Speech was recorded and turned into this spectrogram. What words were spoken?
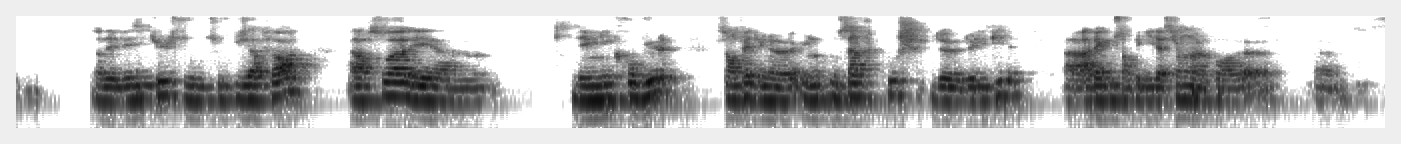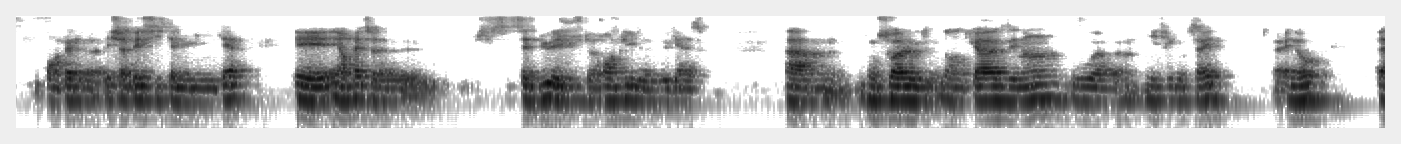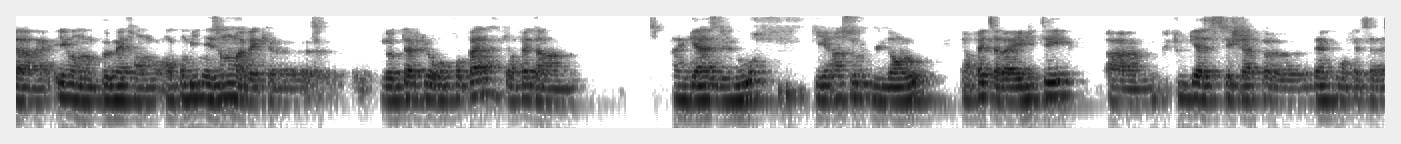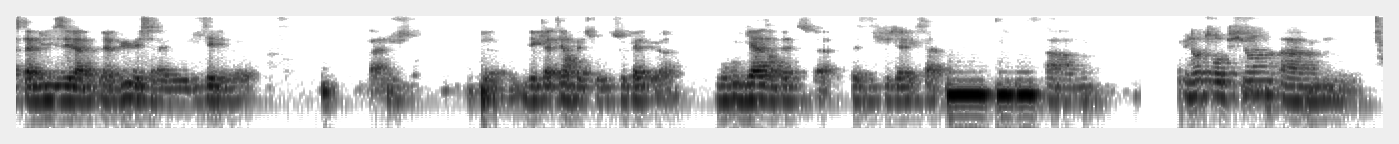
dans des vésicules sous, plusieurs formes. Alors, soit des, euh, microbules, sont en fait une, simple couche de, de lipides, euh, avec ou sans pégylation euh, pour, euh, euh, pour en fait, échapper le système immunitaire. Et, en fait, euh, cette bulle est juste remplie de, gaz. Euh, donc, soit dans le cas xénon ou euh, nitric oxide, euh, NO. Euh, et on peut mettre en, en combinaison avec euh, l'octafluoropropane, qui est en fait un, un gaz lourd qui est insoluble dans l'eau. Et en fait, ça va éviter euh, que tout le gaz s'échappe euh, d'un coup. En fait, ça va stabiliser la, la bulle et ça va éviter de, bah, de- d'éclater en fait sous, sous le fait que euh, beaucoup de gaz en fait ça, ça se diffuser avec ça. Euh, une autre option, euh,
